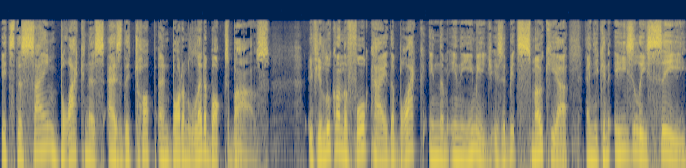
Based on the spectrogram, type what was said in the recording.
it's the same blackness as the top and bottom letterbox bars if you look on the 4K, the black in the in the image is a bit smokier, and you can easily see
